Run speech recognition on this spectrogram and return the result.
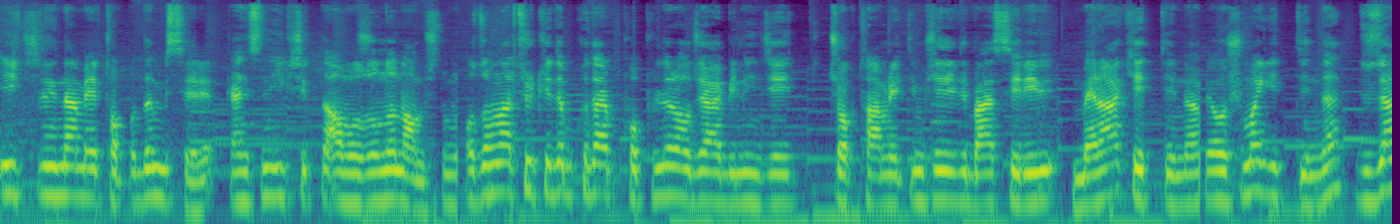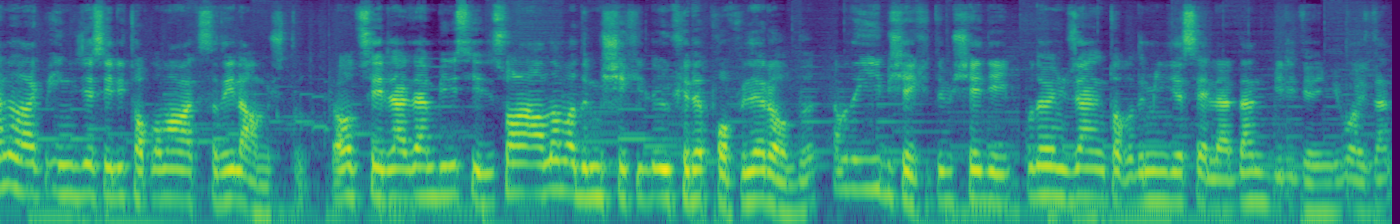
ilk çizdiğinden beri topladığım bir seri. Kendisini ilk çıktı Amazon'dan almıştım. O zamanlar Türkiye'de bu kadar popüler olacağı bilince çok tahmin ettiğim şey değildi. Ben seriyi merak ettiğimden ve hoşuma gittiğinden düzenli olarak bir İngilizce seri toplama maksadıyla almıştım. Ve o serilerden birisiydi. Sonra anlamadığım bir şekilde ülkede popüler oldu. Ama da iyi bir şey kötü bir şey değil. Bu da benim düzenli topladığım İngilizce serilerden biri dediğim gibi o yüzden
